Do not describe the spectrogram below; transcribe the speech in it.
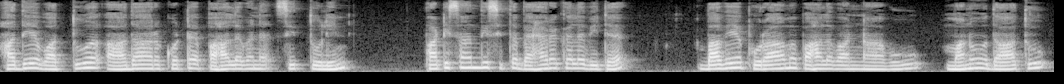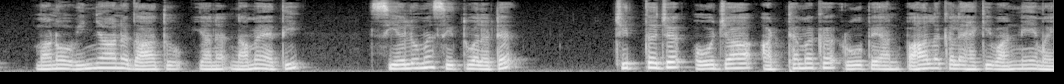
හදය වත්තුව ආධාර කොට පහළවන සිත් තුලින් පටිසන්ධි සිත බැහැර කළ විට භවය පුරාම පහළවන්නා වූ මනෝ ධාතු මනෝ විඥාන ධාතු යන නම ඇති සියලුම සිත්වලට චිත්තජ ඕජා අට්ඨමක රූපයන් පහල කළ හැකි වන්නේමය.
